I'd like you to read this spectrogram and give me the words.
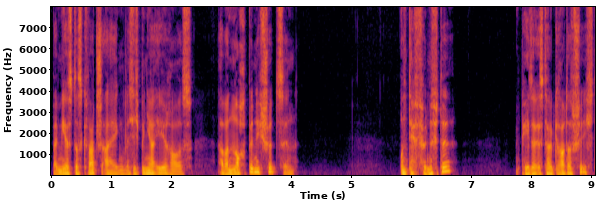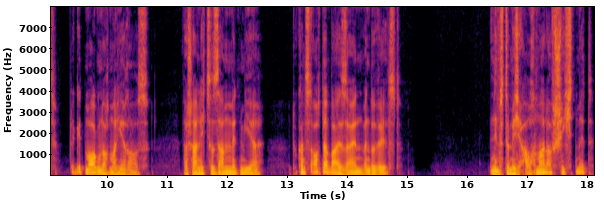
bei mir ist das Quatsch eigentlich, ich bin ja eh raus. Aber noch bin ich Schützin. Und der fünfte? Peter ist halt gerade auf Schicht. Der geht morgen noch mal hier raus. Wahrscheinlich zusammen mit mir. Du kannst auch dabei sein, wenn du willst. Nimmst du mich auch mal auf Schicht mit?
